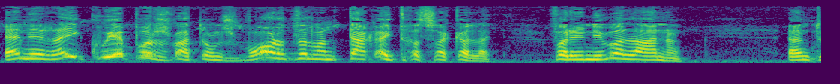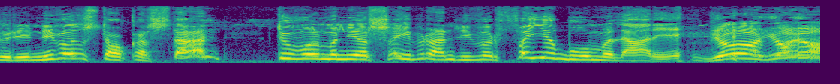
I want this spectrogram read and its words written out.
En die rykwepers wat ons wortel en tak uitgesukkel het vir die nuwe landing. En toe die nuwe stokke staan, toe wil meneer Sybrand liewer vye bome daar hê. Ja, ja, ja.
